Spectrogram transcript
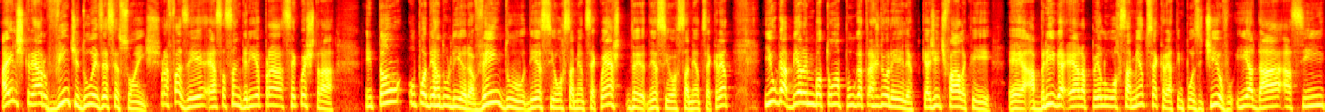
Aí eles criaram 22 exceções para fazer essa sangria para sequestrar. Então, o poder do Lira vem do, desse, orçamento sequestro, de, desse orçamento secreto e o Gabeira me botou uma pulga atrás da orelha, que a gente fala que é, a briga era pelo orçamento secreto impositivo, ia dar assim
